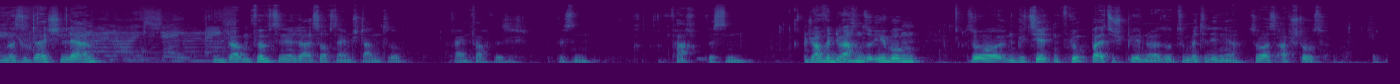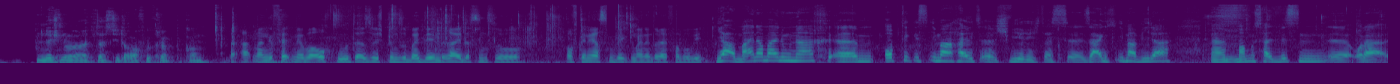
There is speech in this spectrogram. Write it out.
und was die Deutschen lernen, ich glaube, ein 15-Jähriger ist auf seinem Stand so. Rein Fachwissen. Wissen, Fachwissen. Ich hoffe, die machen so Übungen, so einen gezielten Flugball zu spielen oder so zur Mittellinie. Sowas Abstoß. Nicht nur, dass die draufgekloppt bekommen. Adnan gefällt mir aber auch gut. Also ich bin so bei den drei, das sind so auf den ersten Blick meine drei Favoriten. Ja, meiner Meinung nach, ähm, Optik ist immer halt äh, schwierig. Das äh, sage ich immer wieder. Ähm, man muss halt wissen äh, oder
